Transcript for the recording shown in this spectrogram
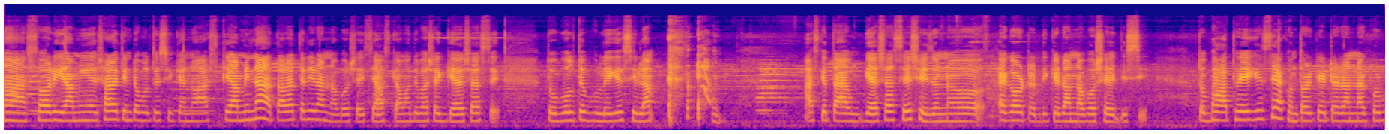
না সরি আমি সাড়ে তিনটা বলতেছি কেন? আজকে আমি না তাড়াতাড়ি রান্না বসাইছি। আজকে আমাদের বাসায় গ্যাস আছে, তো বলতে ভুলে গেছিলাম। আজকে তা গ্যাস আছে সেই জন্য এগারোটার দিকে রান্না বসাই দিছি। তো ভাত হয়ে গেছে, এখন তরকারিটা রান্না করব।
